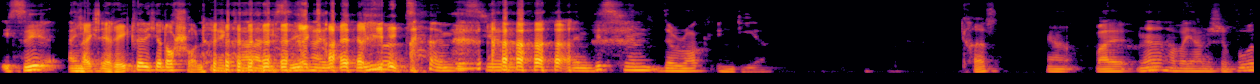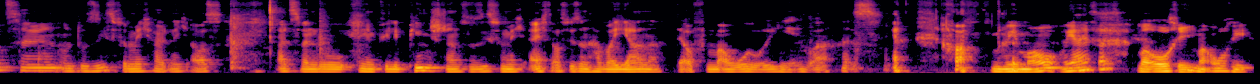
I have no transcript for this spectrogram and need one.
ich sehe Leicht erregt werde ich ja doch schon. Rektal. Ich sehe halt erregt. immer ein bisschen, ein bisschen The Rock in dir. Krass. Ja, weil, ne, hawaiianische Wurzeln und du siehst für mich halt nicht aus, als wenn du in den Philippinen standst. Du siehst für mich echt aus wie so ein Hawaiianer, der auf Maori war. Mau wie heißt das? Maori. Maori.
